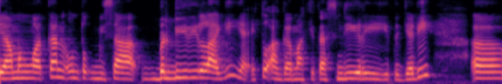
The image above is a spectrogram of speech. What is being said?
yang menguatkan untuk bisa berdiri lagi ya itu agama kita sendiri gitu jadi eh,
